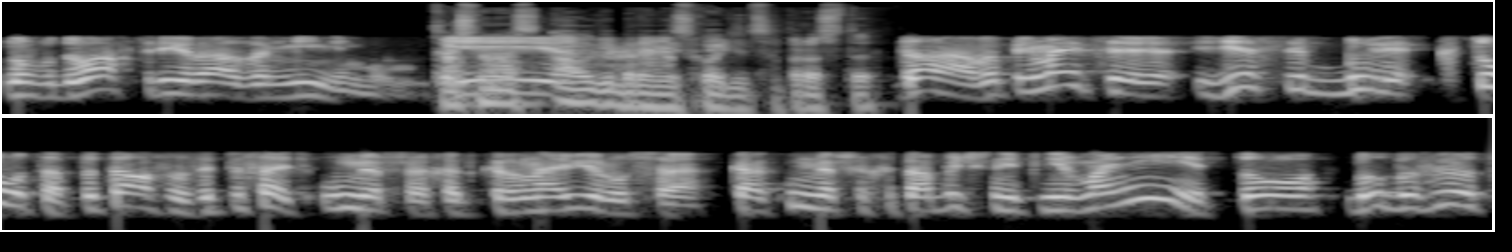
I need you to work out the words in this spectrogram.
Ну, в два-три раза минимум. То есть, И... у нас алгебра не сходится просто. Да, вы понимаете, если бы кто-то пытался записать умерших от коронавируса как умерших от обычной пневмонии, то был бы взлет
